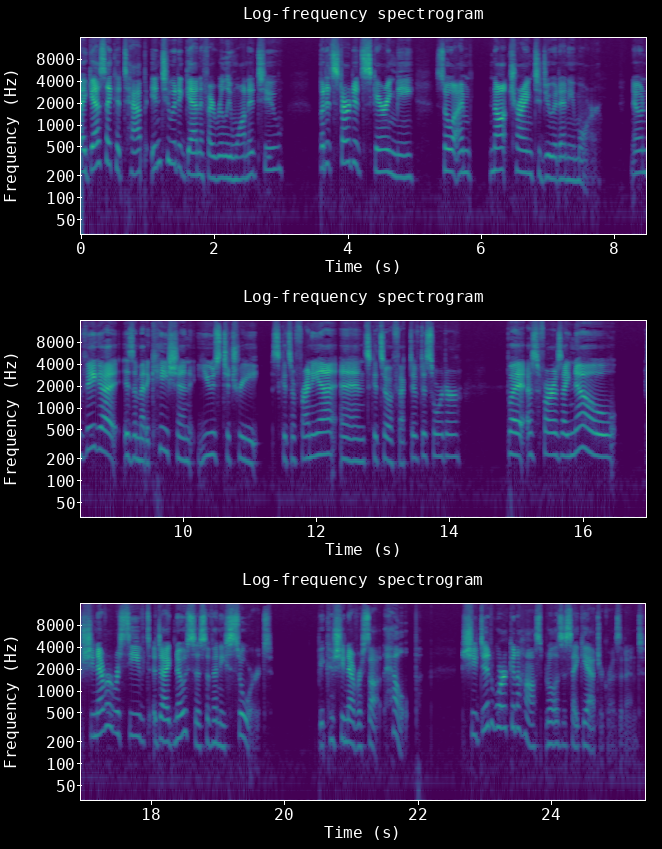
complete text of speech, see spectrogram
I guess I could tap into it again if I really wanted to, but it started scaring me, so I'm not trying to do it anymore. Now, Invega is a medication used to treat schizophrenia and schizoaffective disorder, but as far as I know, she never received a diagnosis of any sort because she never sought help. She did work in a hospital as a psychiatric resident.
